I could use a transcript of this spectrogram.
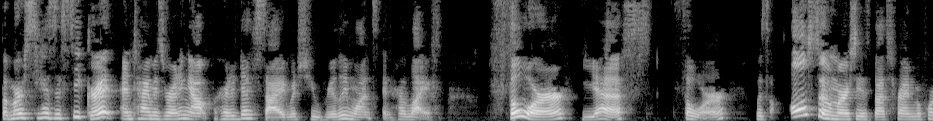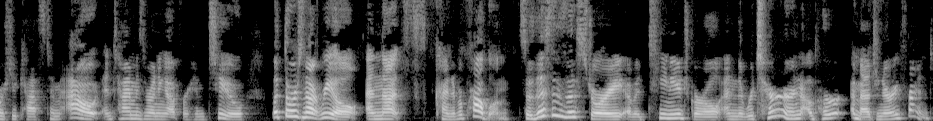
but Mercy has a secret, and time is running out for her to decide what she really wants in her life. Thor, yes, Thor, was also Marcy's best friend before she cast him out, and time is running out for him too. But Thor's not real, and that's kind of a problem. So, this is the story of a teenage girl and the return of her imaginary friend.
